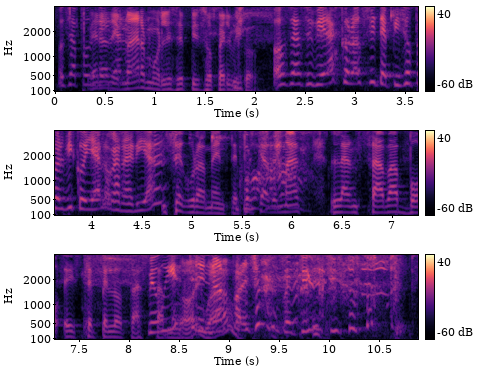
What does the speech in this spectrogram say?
O sea, podría Era de mármol ese piso pélvico. O sea, si hubiera CrossFit de piso pélvico, ¿ya lo ganaría? Seguramente, porque además lanzaba bo- este pelotas Me voy a entrenar para esa competencia.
